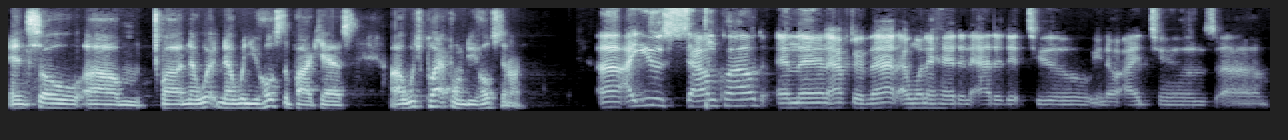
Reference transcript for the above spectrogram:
And so um, uh, now, what? Now, when you host the podcast, uh, which platform do you host it on? Uh, I use SoundCloud, and then after that, I went ahead and added it to you know iTunes. Um,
